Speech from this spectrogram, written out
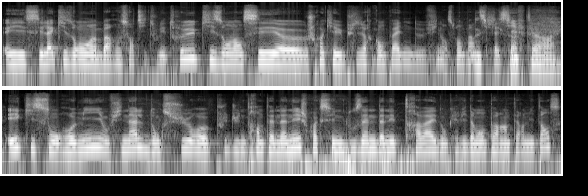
Et c'est là qu'ils ont euh, bah, ressorti tous les trucs, qu'ils ont lancé, euh, je crois qu'il y a eu plusieurs campagnes de financement participatif, ouais. et qui se sont remis au final donc sur euh, plus d'une trentaine d'années, je crois que c'est une douzaine d'années de travail, donc évidemment par intermittence,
